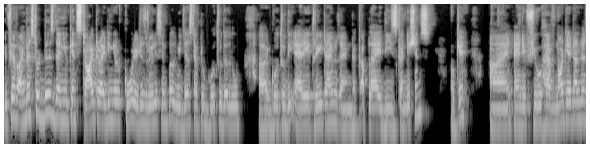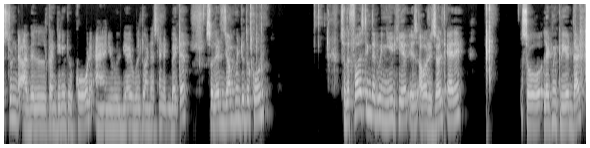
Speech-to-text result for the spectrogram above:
if you have understood this then you can start writing your code. It is really simple. We just have to go through the loop uh, go through the array three times and apply these conditions. Okay and, and if you have not yet understood i will continue to code and you will be able to understand it better. So let's jump into the code. So the first thing that we need here is our result array. So let me create that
